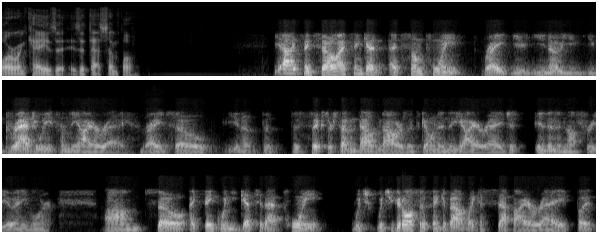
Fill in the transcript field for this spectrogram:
401k. Is it is it that simple? Yeah, I think so. I think at, at some point, right, you you know, you, you graduate from the IRA, right? So, you know, the, the six or seven thousand dollars that's going into the IRA just isn't enough for you anymore. Um, so I think when you get to that point, which which you could also think about like a SEP IRA, but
